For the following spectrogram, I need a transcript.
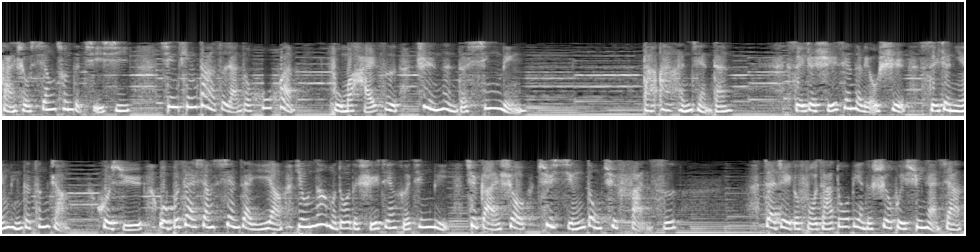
感受乡村的气息，倾听大自然的呼唤，抚摸孩子稚嫩的心灵？答案很简单：随着时间的流逝，随着年龄的增长，或许我不再像现在一样有那么多的时间和精力去感受、去行动、去反思。在这个复杂多变的社会熏染下，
